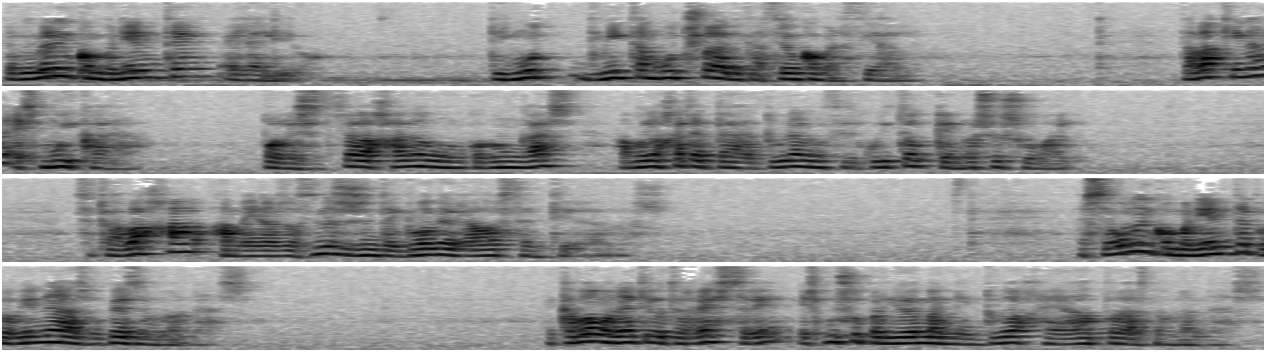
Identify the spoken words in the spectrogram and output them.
El primer inconveniente, el helio. Limita mucho la aplicación comercial. La máquina es muy cara, porque se está trabajando con un gas a muy baja temperatura en un circuito que no es usual. Se trabaja a menos 269 grados centígrados. El segundo inconveniente proviene de las propias neuronas. El campo magnético terrestre es muy superior en magnitud al generado por las neuronas,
